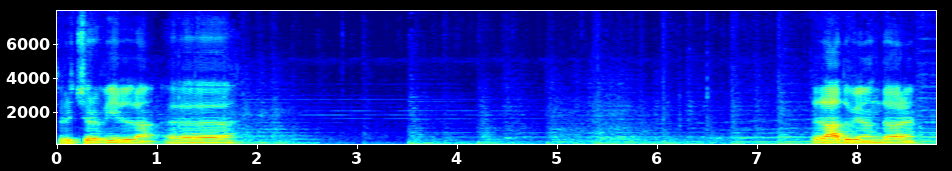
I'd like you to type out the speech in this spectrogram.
Tricher Villa. Uh... Là dobbiamo andare.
